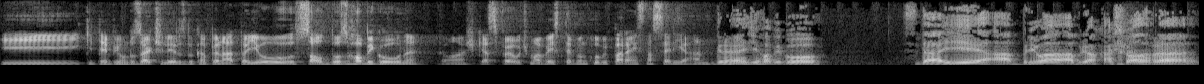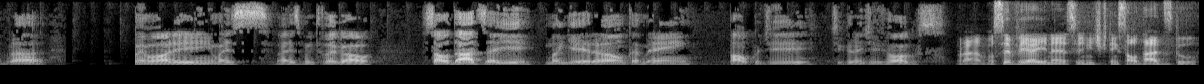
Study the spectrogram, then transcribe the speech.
e que teve um dos artilheiros do campeonato aí, o saudoso Robigol, né? Então acho que essa foi a última vez que teve um clube paraense na Série A, né? Grande Robigol. Isso daí abriu a, abriu a cachola pra, pra memória aí? Mas, mas muito legal. Saudades aí, Mangueirão também, palco de, de grandes jogos. Pra você ver aí, né? Se a gente que tem saudades do,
